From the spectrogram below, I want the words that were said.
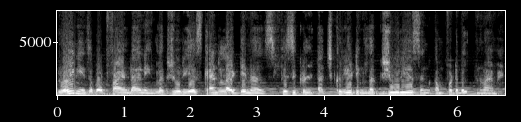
Rohini is about fine dining, luxurious candlelight dinners, physical touch, creating luxurious and comfortable environment.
